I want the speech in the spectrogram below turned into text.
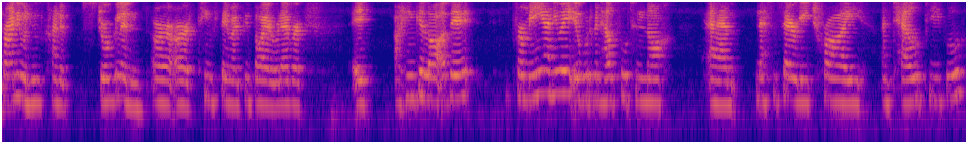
for anyone who's kind of struggling or or thinks they might be bi or whatever it I think a lot of it for me anyway it would have been helpful to not um necessarily try and tell people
